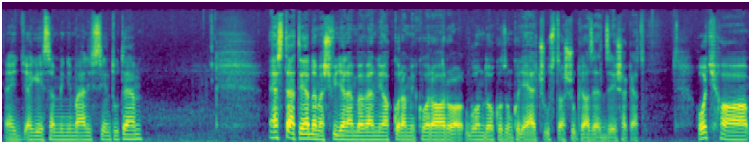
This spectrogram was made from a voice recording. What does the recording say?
egy egészen minimális szint után. Ezt tehát érdemes figyelembe venni akkor, amikor arról gondolkozunk, hogy elcsúsztassuk-e az edzéseket. Hogyha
